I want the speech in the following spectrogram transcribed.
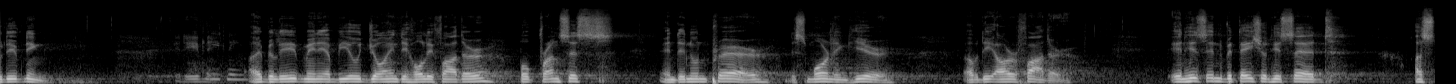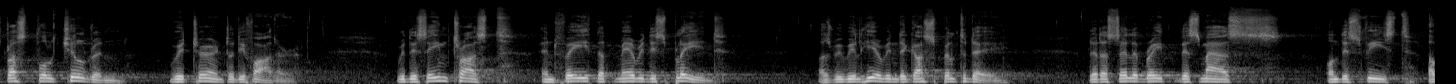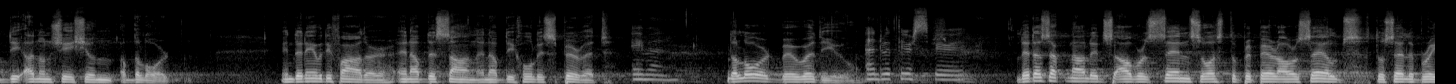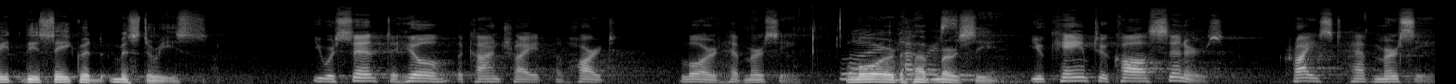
Good evening. Good evening. Evening. I believe many of you joined the Holy Father, Pope Francis, in the noon prayer this morning here of the Our Father. In his invitation, he said, As trustful children, we turn to the Father. With the same trust and faith that Mary displayed, as we will hear in the Gospel today, let us celebrate this Mass on this feast of the Annunciation of the Lord. In the name of the Father, and of the Son, and of the Holy Spirit, Amen. the Lord be with you. And with your spirit. Let us acknowledge our sins so as to prepare ourselves to celebrate these sacred mysteries. You were sent to heal the contrite of heart. Lord, have mercy. Lord, have mercy. You came to call sinners. Christ, have mercy.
